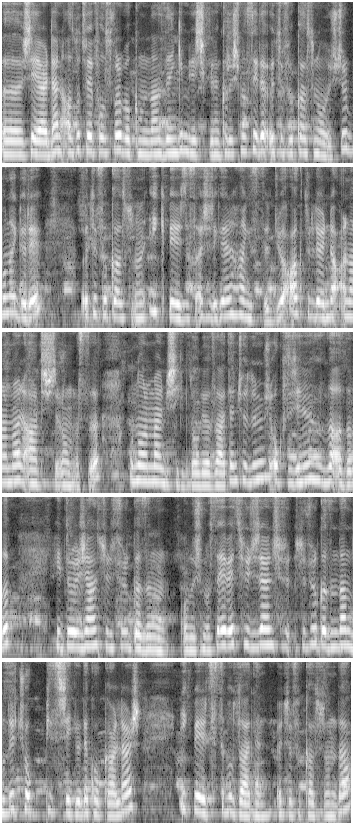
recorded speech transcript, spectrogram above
e, şeylerden azot ve fosfor bakımından zengin bileşiklerin karışmasıyla ötrifikasyon oluşturur. Buna göre ötrifikasyonun ilk belirtisi aşağıdakilerin hangisidir diyor. Ak türlerinde anormal artışlar olması. Bu normal bir şekilde oluyor zaten. Çözülmüş oksijenin hızla azalıp hidrojen sülfür gazının oluşması. Evet hidrojen sü- sülfür gazından dolayı çok pis şekilde kokarlar. İlk belirtisi bu zaten ötrifikasyonda.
